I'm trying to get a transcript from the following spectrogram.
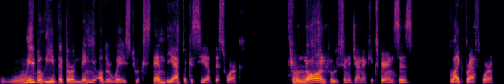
we believe that there are many other ways to extend the efficacy of this work through non hallucinogenic experiences like breath work,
